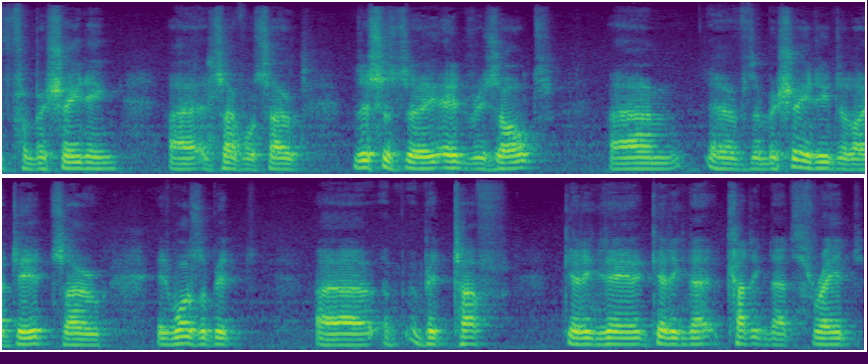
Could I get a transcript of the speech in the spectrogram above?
for machining uh, and so forth. So this is the end result um, of the machining that I did. So it was a bit uh, a bit tough getting there, getting that, cutting that thread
